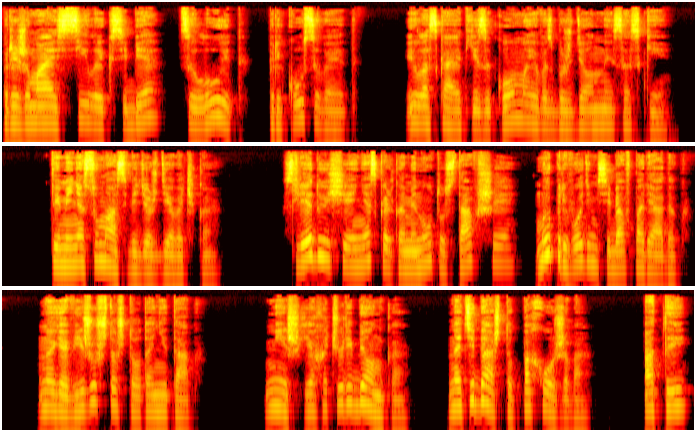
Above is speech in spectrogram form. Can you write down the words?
Прижимаясь силой к себе, целует, прикусывает и ласкает языком мои возбужденные соски. «Ты меня с ума сведешь, девочка». Следующие несколько минут уставшие, мы приводим себя в порядок. Но я вижу, что что-то не так. «Миш, я хочу ребенка. На тебя, чтоб похожего. А ты?»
